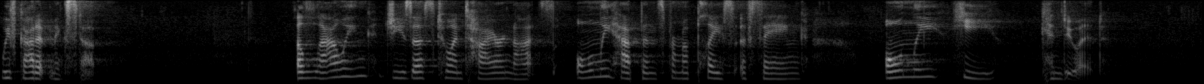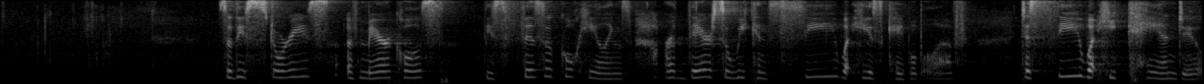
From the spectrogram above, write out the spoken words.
we've got it mixed up. Allowing Jesus to untie our knots only happens from a place of saying, only He can do it. So these stories of miracles, these physical healings, are there so we can see what He is capable of, to see what He can do.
